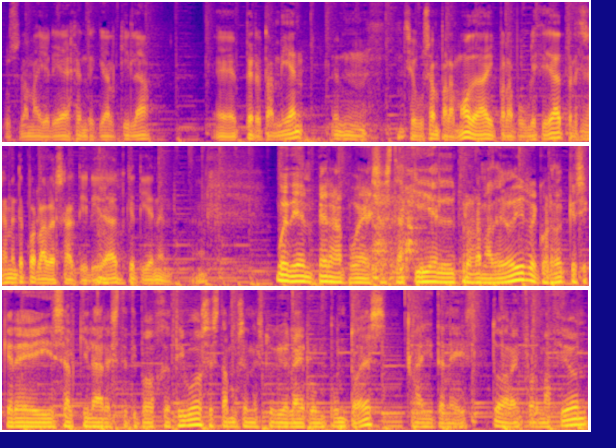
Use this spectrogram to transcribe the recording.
pues, la mayoría de gente que alquila, eh, pero también mm, se usan para moda y para publicidad, precisamente por la versatilidad que tienen. Muy bien, Pera, pues hasta aquí el programa de hoy. Recordad que si queréis alquilar este tipo de objetivos, estamos en estudiolightroom.es. Ahí tenéis toda la información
